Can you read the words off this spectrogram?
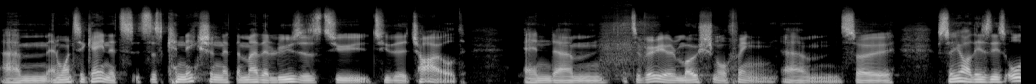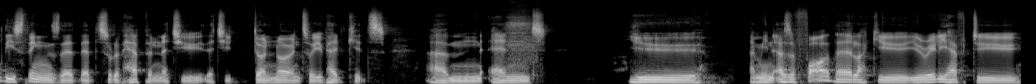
Um, and once again it's it's this connection that the mother loses to to the child and um, it's a very emotional thing. Um, so, so yeah, there's there's all these things that that sort of happen that you that you don't know until you've had kids, um, and you, I mean, as a father, like you, you really have to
